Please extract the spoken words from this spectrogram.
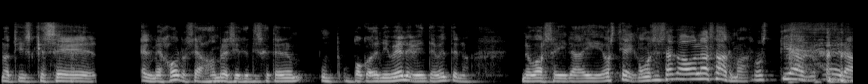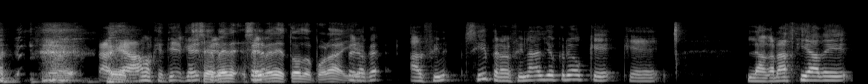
no tienes que ser el mejor. O sea, hombre, sí que tienes que tener un, poco de nivel, evidentemente no. No vas a ir ahí, hostia, ¿y cómo se sacaban las armas? Hostia, ¿qué era? se, ve, de todo por ahí. Pero ¿eh? al fin, sí, pero al final yo creo que, la gracia de,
